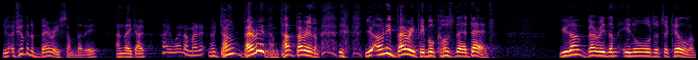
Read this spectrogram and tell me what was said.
You know, if you're going to bury somebody, and they go, hey, wait a minute. No, don't bury them. Don't bury them. You only bury people because they're dead. You don't bury them in order to kill them.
